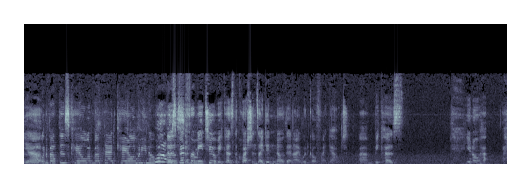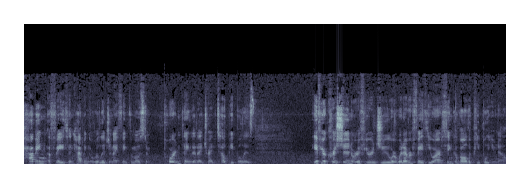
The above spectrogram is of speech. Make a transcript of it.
Yeah. What about this, Kale? What about that, Kale? What do you know well, about this? Well, it was good for me too because the questions I didn't know then I would go find out. Um, because, you know, ha having a faith and having a religion, I think the most important thing that I try to tell people is if you're a Christian or if you're a Jew or whatever faith you are, think of all the people you know.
